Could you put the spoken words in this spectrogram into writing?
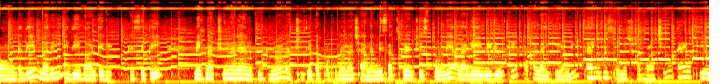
బాగుంటుంది. మరి ఇది వాటి రెసిపీ మీకు నచ్చిందని అనుకుంటున్నా. నచ్చితే తప్పకుండా నా ఛానల్ని సబ్స్క్రైబ్ చేసుకోండి. అలాగే ఈ వీడియోకి ఒక లైక్ వేయండి thank you so much for watching thank you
